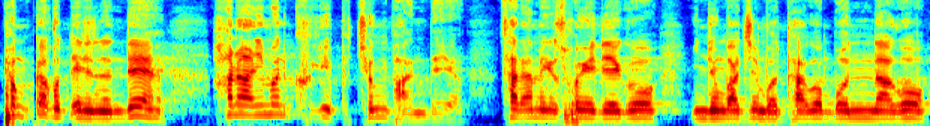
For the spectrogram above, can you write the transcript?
평가하고 때리는데 하나님은 그게 정반대예요. 사람에게 소외되고 인정받지 못하고 못나고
